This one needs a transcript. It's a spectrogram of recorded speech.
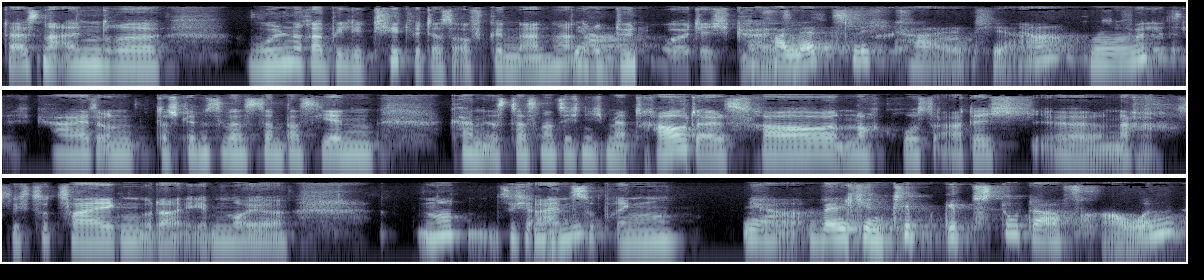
da, ist eine andere Vulnerabilität, wird das oft genannt, eine andere ja. Dünnhäutigkeit. Verletzlichkeit, ja. ja mhm. Verletzlichkeit. Und das Schlimmste, was dann passieren kann, ist, dass man sich nicht mehr traut, als Frau noch großartig äh, nach sich zu zeigen oder eben neue, ne, sich mhm. einzubringen. Ja, welchen Tipp gibst du da Frauen,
